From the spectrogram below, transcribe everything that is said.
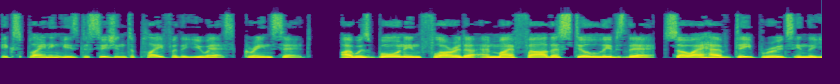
Explaining his decision to play for the U.S., Green said, I was born in Florida and my father still lives there, so I have deep roots in the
